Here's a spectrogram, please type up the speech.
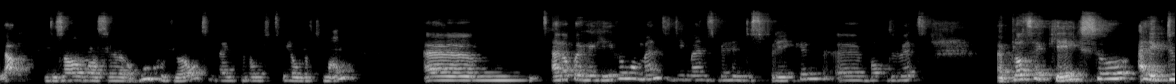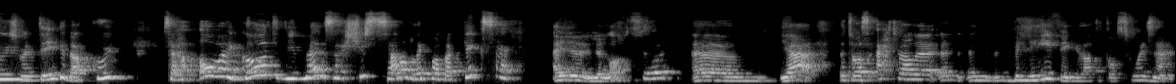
ja, de zaal was goed gevuld, ik denk rond 200 man. Um, en op een gegeven moment, die mens begint te spreken, Bob de Wit, en plots ik kijk zo en ik doe zo tegen dat Koen. Ik zeg, oh my god, die mens zegt juist zadelijk wat dat ik zeg. En je, je lacht zo. Um, ja, het was echt wel een, een, een beleving, laat het ons zo zijn.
